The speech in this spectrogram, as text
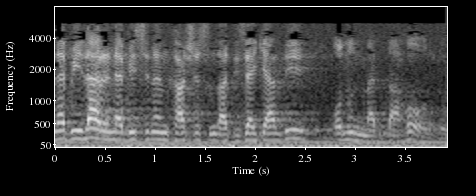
Nebiler Nebisi'nin karşısında dize geldi, onun meddahı oldu.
